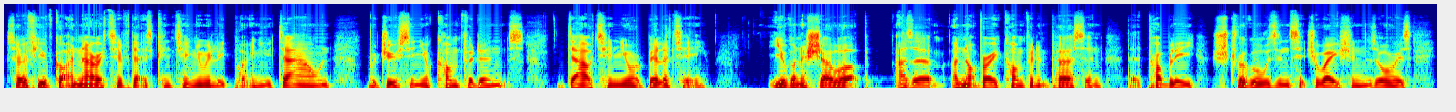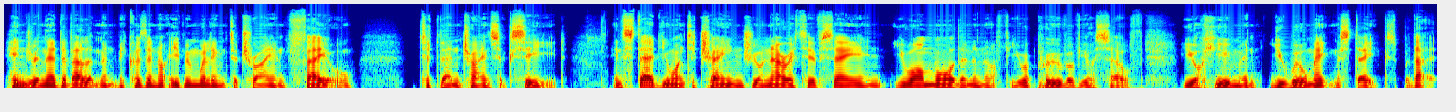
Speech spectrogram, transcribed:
So if you've got a narrative that is continually putting you down, reducing your confidence, doubting your ability, you're going to show up as a, a not very confident person that probably struggles in situations or is hindering their development because they're not even willing to try and fail to then try and succeed. Instead, you want to change your narrative saying you are more than enough, you approve of yourself, you're human, you will make mistakes, but that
